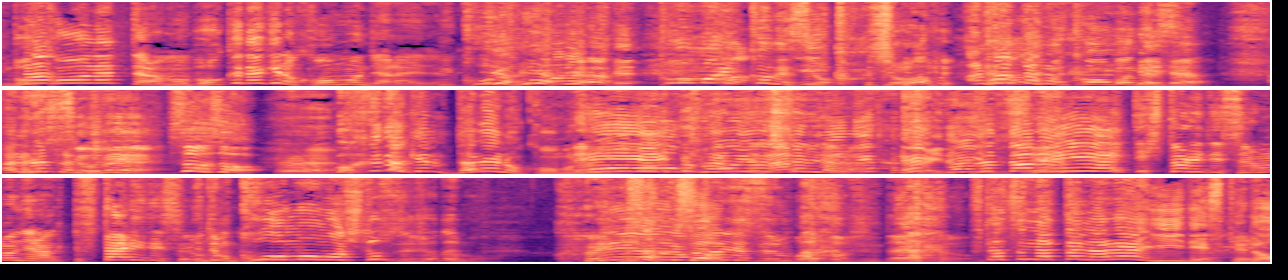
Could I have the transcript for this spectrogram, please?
僕こうなったらもう僕だけの肛門じゃないじゃん。いやいやいや、肛門一個ですよ。一個でしょ？あなたの肛門ですよ。あなたのですよね。そうそう。ええ。僕だけの、誰の肛門な恋の愛とかって共有してる人間なんかいないんですよ。恋愛って一人でするもんじゃなくて二人でするでもん。も肛門は一つでしょ、でも。恋愛を二人でするものかもしれないけど。二つになったならいいですけど、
